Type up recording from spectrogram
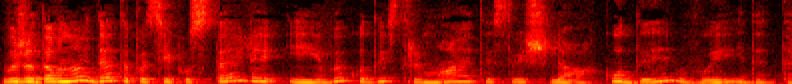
Ви вже давно йдете по цій пустелі і ви кудись тримаєте свій шлях. Куди ви йдете?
